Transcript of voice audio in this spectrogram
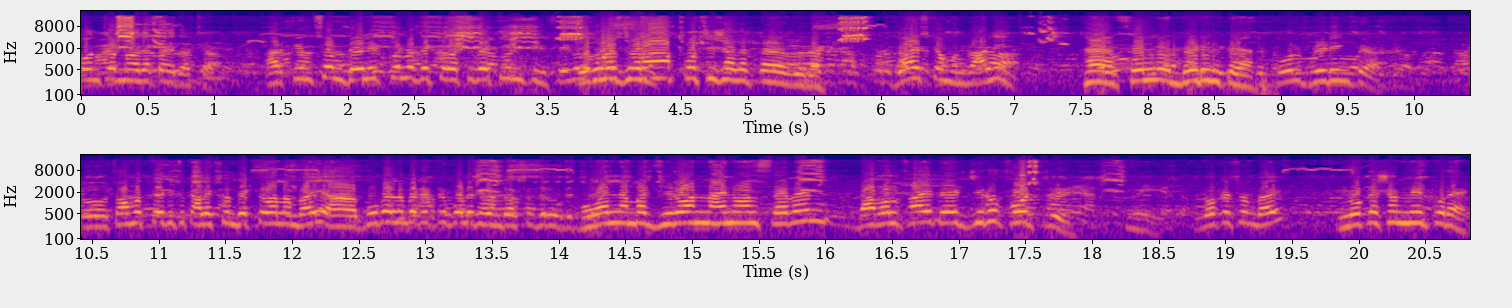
পঞ্চান্ন হাজার টাকা যাচ্ছে। আর কিমসন বেলিট কোনো দেখতে পাচ্ছি ভাই তিন পিস এগুলো জোড়া পঁচিশ হাজার টাকা করে। বয়স কেমন? রানি? হ্যাঁ full breeding pair full breeding pair তো চমৎকার কিছু কালেকশন দেখতে পেলাম ভাই। মোবাইল নাম্বার একটু বলে দিবেন দর্শকদের উদ্দেশ্যে। Mobile number zero one nine one seven double five eight zero four three location ভাই? লোকেশন মিরপুর এক।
